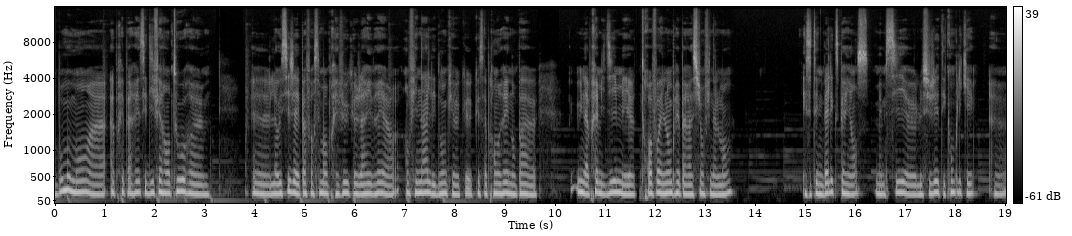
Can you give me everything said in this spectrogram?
bon moment à, préparer ces différents tours. Euh, euh, là aussi, j'avais pas forcément prévu que j'arriverais euh, en finale et donc que, que, ça prendrait non pas une après-midi, mais trois fois une longue préparation finalement. Et c'était une belle expérience, même si le sujet était compliqué. Euh,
